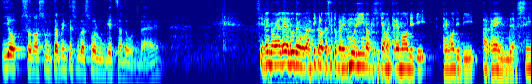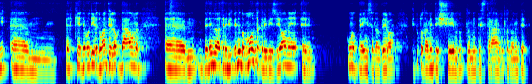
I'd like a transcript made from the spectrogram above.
io sono assolutamente sulla sua lunghezza d'onda. Eh? Sì, lei, lei allude a un articolo che ho scritto per il Mulino che si chiama Tre modi di tre modi di arrendersi, ehm, perché devo dire durante il lockdown, ehm, vedendo, televis- vedendo, molta televisione, eh, uno pensa davvero è tutto talmente scemo, tutto talmente strano, tutto talmente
